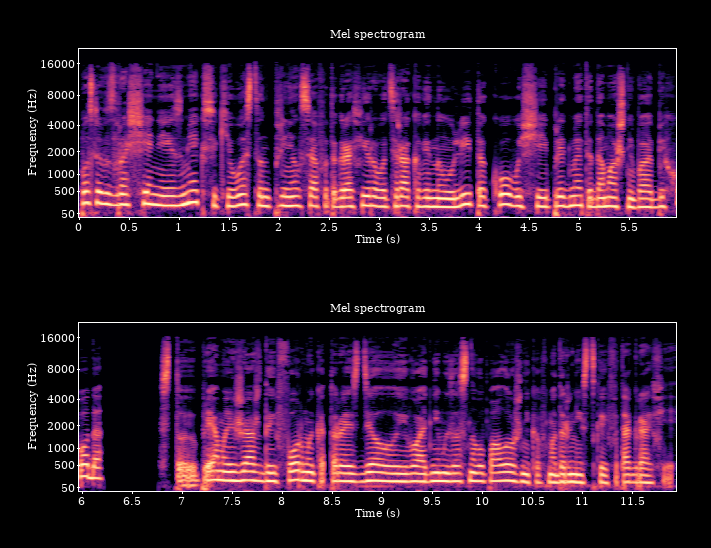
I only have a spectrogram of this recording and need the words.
После возвращения из Мексики Уэстон принялся фотографировать раковины улиток, овощи и предметы домашнего обихода с той упрямой жаждой формы, которая сделала его одним из основоположников модернистской фотографии.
